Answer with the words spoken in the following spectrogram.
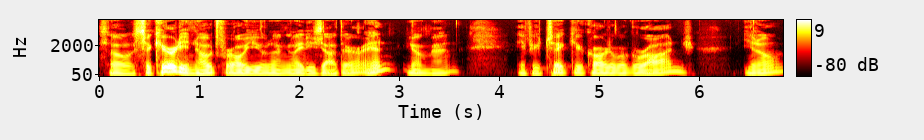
So, security note for all you young ladies out there and young men if you take your car to a garage, you know,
